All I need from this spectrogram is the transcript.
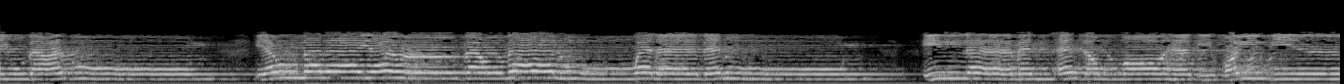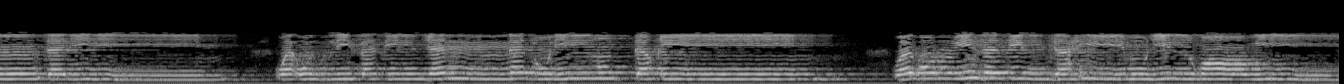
يبعثون. يوم لا ينفع مال ولا بنون إلا من أتى الله بقلب سليم. وأذلفت الجنة للمتقين. وبرزت الجحيم للغاوين.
